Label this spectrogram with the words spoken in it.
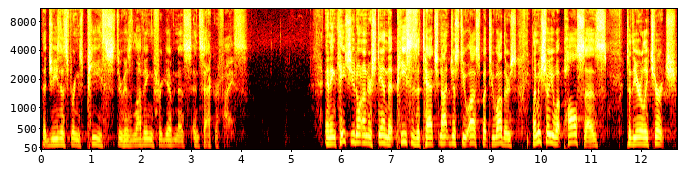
that Jesus brings peace through his loving forgiveness and sacrifice. And in case you don't understand that peace is attached not just to us, but to others, let me show you what Paul says to the early church.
